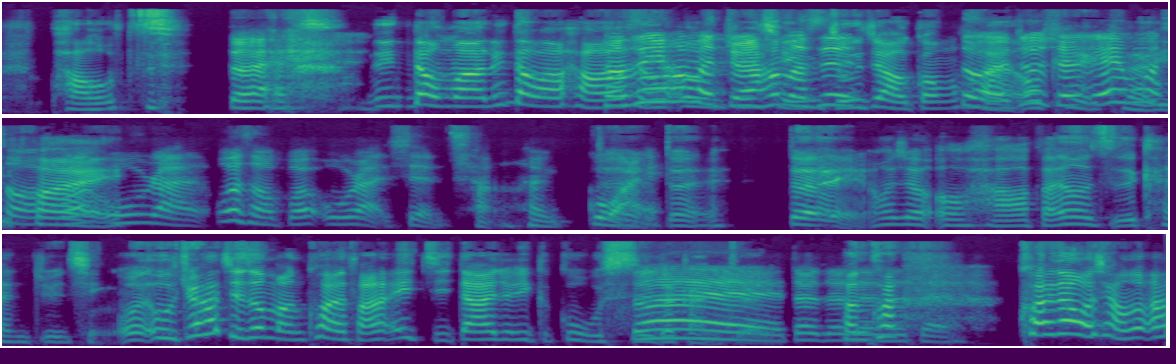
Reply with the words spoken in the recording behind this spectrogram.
袍子？对，你懂吗？你懂吗？好，可是因为他们觉得他们是主角光环，对，就觉得哎、欸，为什么不会污染？为什么不会污染现场？很怪，对对，然后就哦好，反正我只是看剧情，我我觉得它节奏蛮快的，反正一集大概就一个故事的感觉，对对对，很快。快到我想说啊，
